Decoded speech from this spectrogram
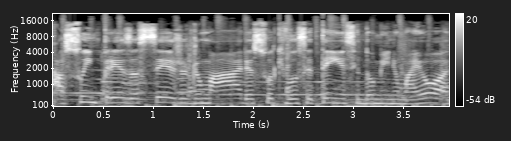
a sua empresa seja de uma área sua que você tem esse domínio maior.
